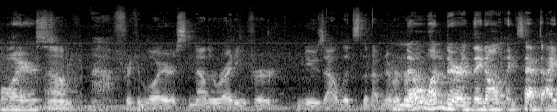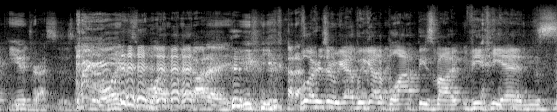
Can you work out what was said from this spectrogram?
Lawyers. um, freaking lawyers. Now they're writing for news outlets that I've never heard no of. wonder they don't accept IP addresses. The lawyers, like, you gotta, you, you gotta. Lawyers we got we got to block these VPNs.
